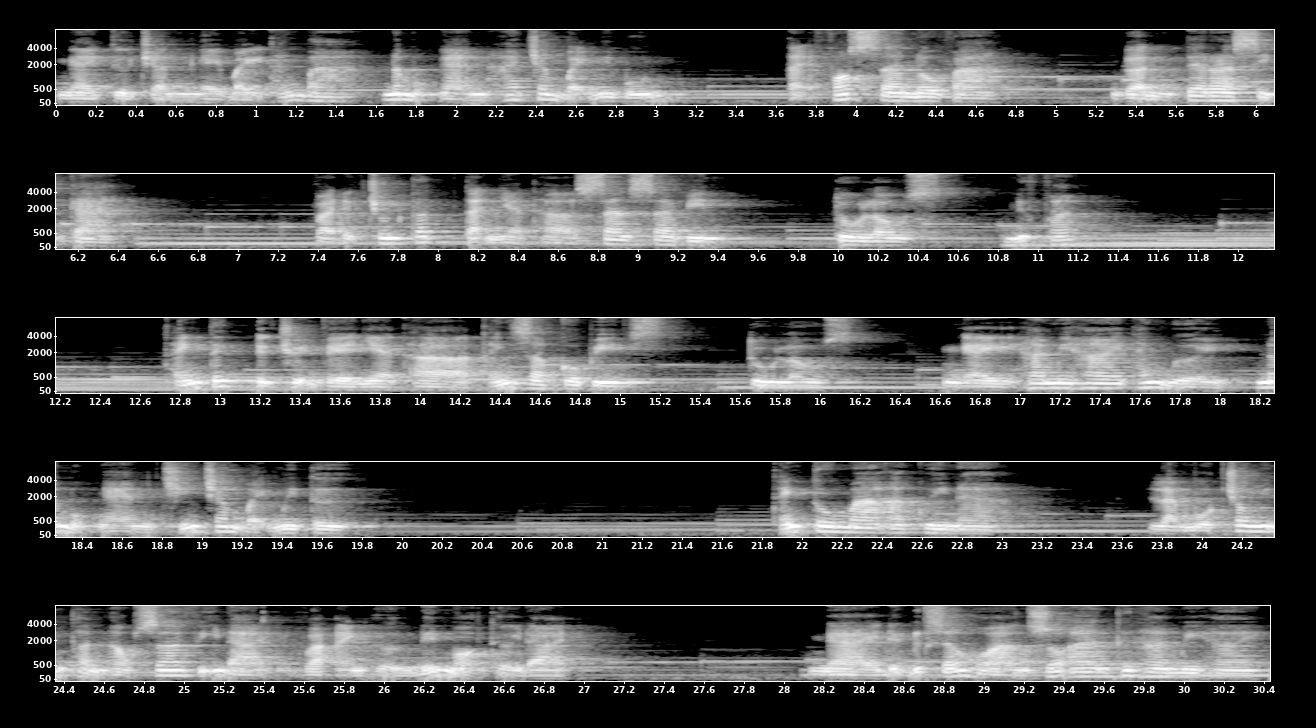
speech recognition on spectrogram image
Ngài từ trần ngày 7 tháng 3 năm 1274 tại Fossa Nova, gần Terrasica và được chôn cất tại nhà thờ San Savin, Toulouse, nước Pháp. Thánh tích được chuyển về nhà thờ Thánh Jacobins, Toulouse ngày 22 tháng 10 năm 1974. Thánh Thomas Aquina là một trong những thần học gia vĩ đại và ảnh hưởng đến mọi thời đại Ngài được Đức Giáo Hoàng Gioan thứ 22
